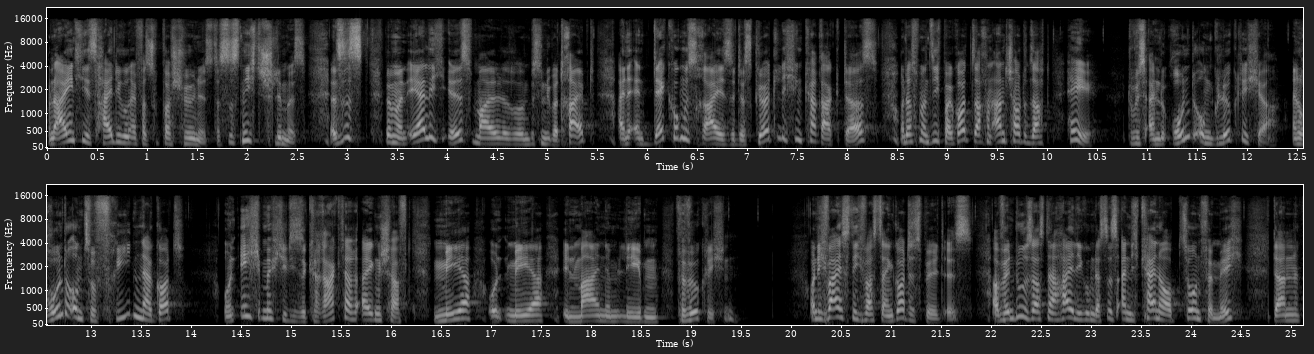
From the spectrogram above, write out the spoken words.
Und eigentlich ist Heiligung etwas super Schönes. Das ist nichts Schlimmes. Es ist, wenn man ehrlich ist, mal so ein bisschen übertreibt, eine Entdeckungsreise des göttlichen Charakters und dass man sich bei Gott Sachen anschaut und sagt, hey, du bist ein rundum glücklicher, ein rundum zufriedener Gott. Und ich möchte diese Charaktereigenschaft mehr und mehr in meinem Leben verwirklichen. Und ich weiß nicht, was dein Gottesbild ist. Aber wenn du sagst, eine Heiligung, das ist eigentlich keine Option für mich, dann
